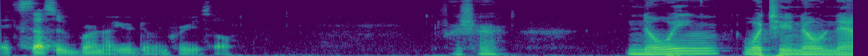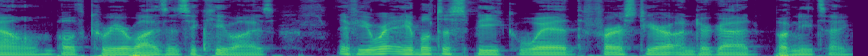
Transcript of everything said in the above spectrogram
excessive burnout you're doing for yourself. For sure. Knowing what you know now, both career wise and Sikhi wise, if you were able to speak with first year undergrad Pavneet Singh,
